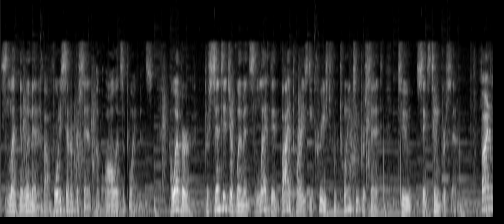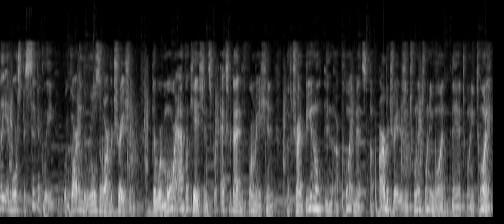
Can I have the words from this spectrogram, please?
selecting women about 47% of all its appointments. However, percentage of women selected by parties decreased from 22% to 16%. Finally, and more specifically, regarding the rules of arbitration, there were more applications for expedited formation of tribunal and appointments of arbitrators in 2021 than 2020.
